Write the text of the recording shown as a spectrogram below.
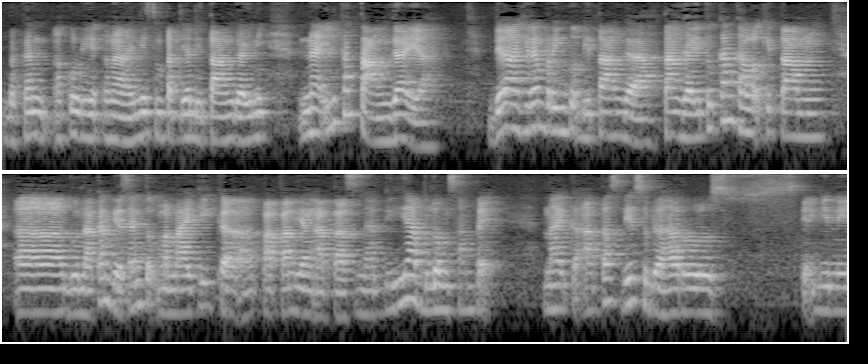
bahkan aku lihat nah ini sempat dia di tangga ini. Nah ini kan tangga ya. Dia akhirnya meringkuk di tangga. Tangga itu kan kalau kita uh, gunakan biasanya untuk menaiki ke papan yang atas. Nah dia belum sampai naik ke atas dia sudah harus kayak gini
